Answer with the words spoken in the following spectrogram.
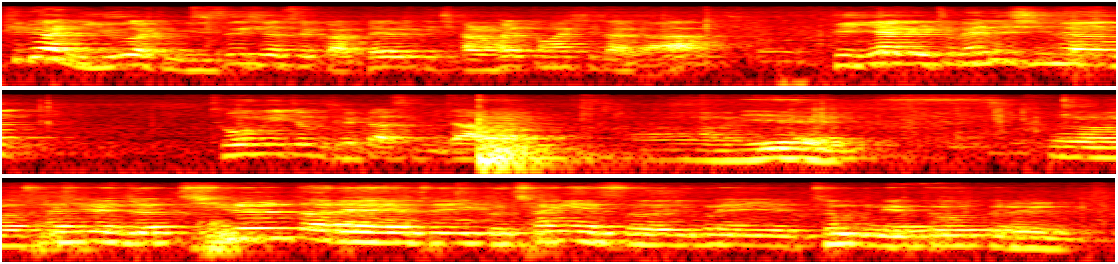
필요한 이유가 좀 있으셨을 것 같아요. 이렇게 잘 활동하시다가 그 이야기를 좀 해주시면 도움이 좀 될 것 같습니다. 아, 예. 어, 사실은 저 7월 달에 저희 거창에서 이번에 전국 네트워크를 어,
